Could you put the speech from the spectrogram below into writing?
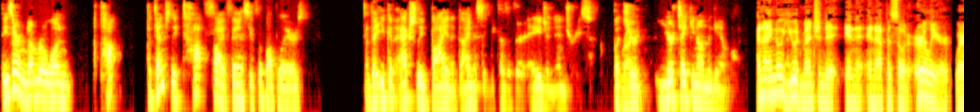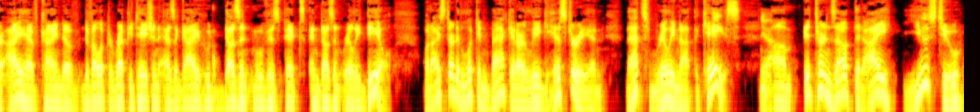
These are number one top, potentially top five fantasy football players that you can actually buy in a dynasty because of their age and injuries. But Right. you're you're taking on the gamble. And I know you had mentioned it in an episode earlier where I have kind of developed a reputation as a guy who doesn't move his picks and doesn't really deal. But I started looking back at our league history, and that's really not the case. Yeah. Um, it turns out that I used to,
